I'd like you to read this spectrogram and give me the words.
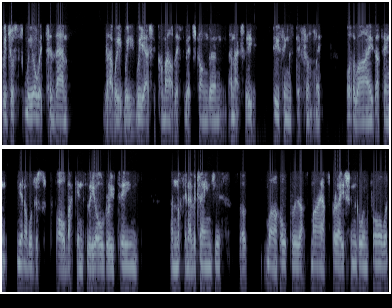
we just we owe it to them that we, we, we actually come out of this a bit stronger and, and actually do things differently. Otherwise, I think, you know, we'll just fall back into the old routines and nothing ever changes. So, well, hopefully that's my aspiration going forward.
